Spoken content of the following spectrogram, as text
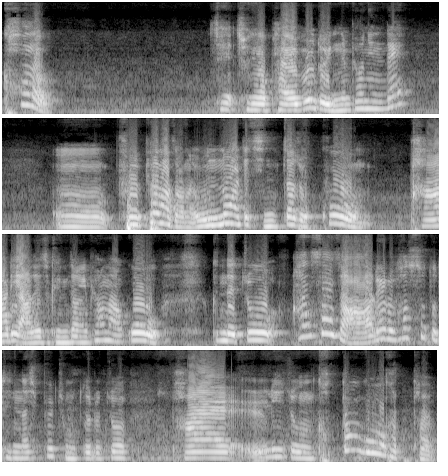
커요. 제, 제가 발볼도 있는 편인데 어, 불편하잖아요. 운동할 때 진짜 좋고 발이 안에서 굉장히 편하고 근데 좀 한 사이즈 아래로 샀어도 됐나 싶을 정도로 좀 발이 좀 컸던 것 같아요.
